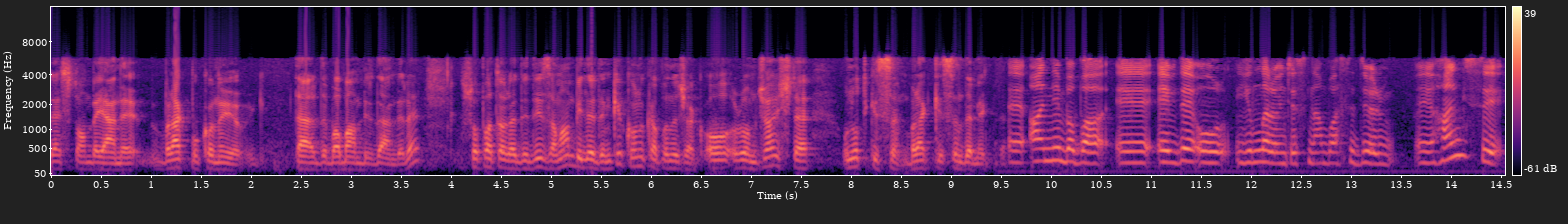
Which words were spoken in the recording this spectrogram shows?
Les tombe yani bırak bu konuyu derdi babam birdenbire. Sopatora dediği zaman bilirdim ki konu kapanacak. O Rumca işte unut gitsin, bırak gitsin demekti. Ee, anne baba e, evde o yıllar öncesinden bahsediyorum. E, hangisi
